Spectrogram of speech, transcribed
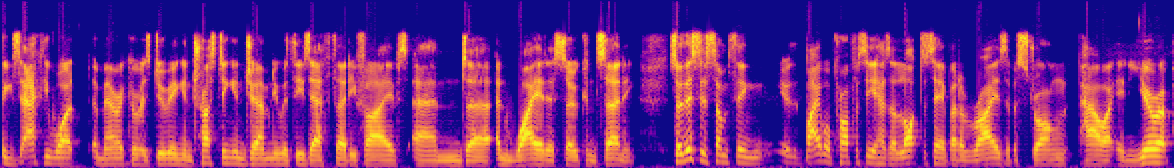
exactly what America is doing and trusting in Germany with these F-35s and uh, and why it is so concerning. So this is something you know, Bible prophecy has a lot to say about a rise of a strong power in Europe,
